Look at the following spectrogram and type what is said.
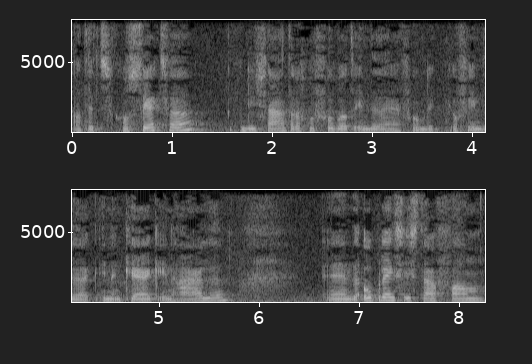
altijd concerten nu zaterdag bijvoorbeeld in, de hervormde, of in, de, in een kerk in Haarlem. En de opbrengst is daarvan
